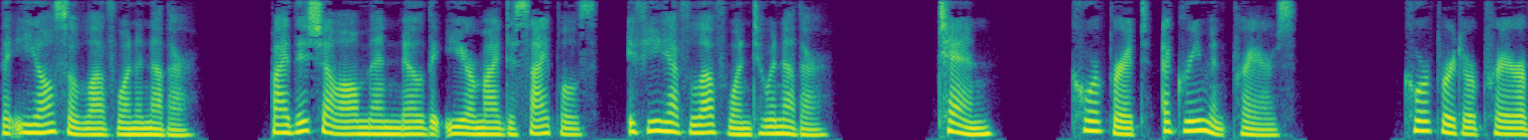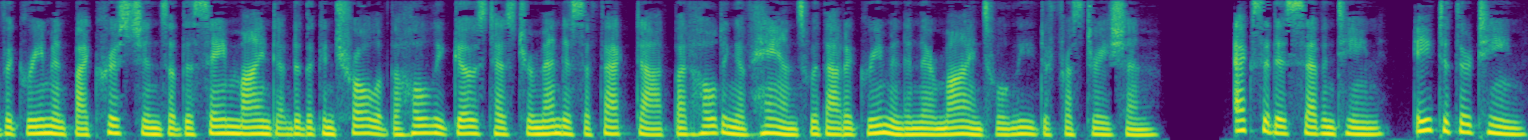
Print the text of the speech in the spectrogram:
that ye also love one another. By this shall all men know that ye are my disciples, if ye have love one to another. 10. Corporate Agreement Prayers. Corporate or prayer of agreement by Christians of the same mind under the control of the Holy Ghost has tremendous effect. But holding of hands without agreement in their minds will lead to frustration. Exodus 17, 8 13,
